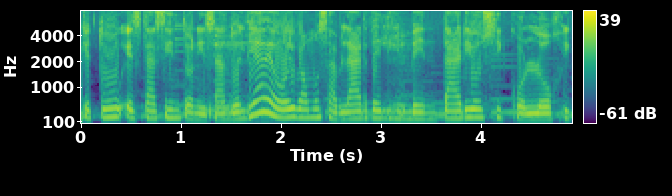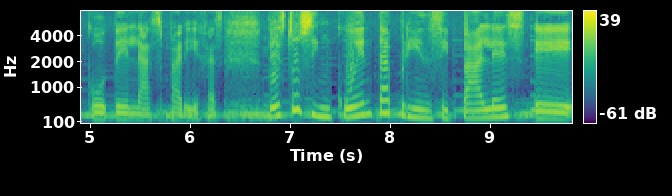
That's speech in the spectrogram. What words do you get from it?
que tú estás sintonizando. El día de hoy vamos a hablar del inventario psicológico de las parejas, de estos 50 principales eh,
